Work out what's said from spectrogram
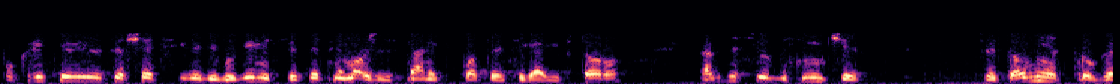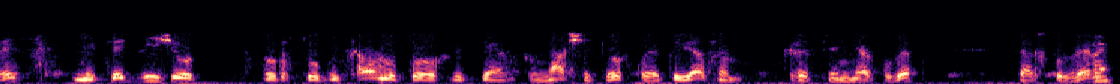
покрити. За 6000 години светът не може да стане каквото е сега. И второ, как да си обясним, че световният прогрес не се движи от ортодоксалното християнство, нашето, в което и аз съм кръстен някога, царско време,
